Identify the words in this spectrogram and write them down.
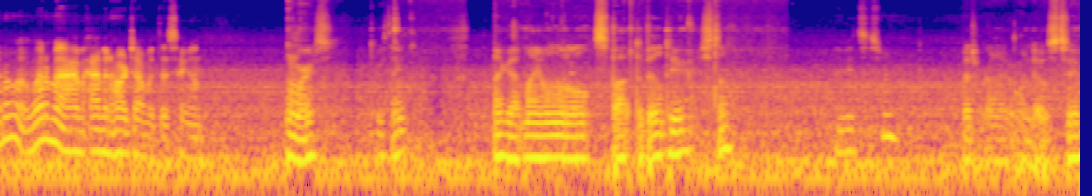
What am I, what am I I'm having a hard time with this? Hang on. No worries. Do you think? I got my own little spot to build here still. Maybe it's this one? Better run out of windows too.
